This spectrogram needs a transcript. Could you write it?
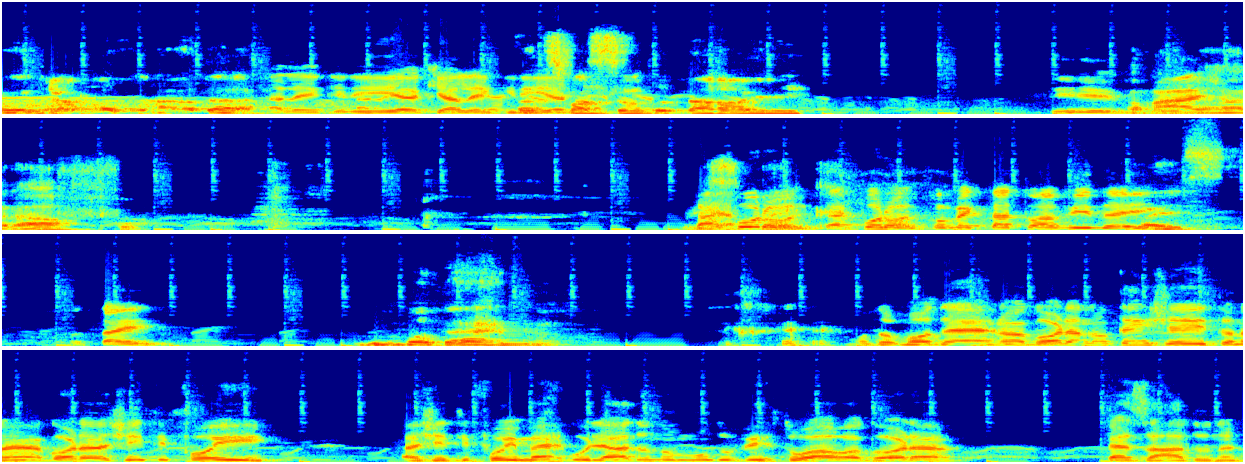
Oi, rapaziada. alegria, que alegria. Satisfação total aí. Demais. Marafo. Tá por onde? Tá por onde? Como é que tá a tua vida aí? Mas, Tá aí. mundo moderno. Mundo moderno. Agora não tem jeito, né? Agora a gente foi a gente foi mergulhado no mundo virtual agora pesado, né?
